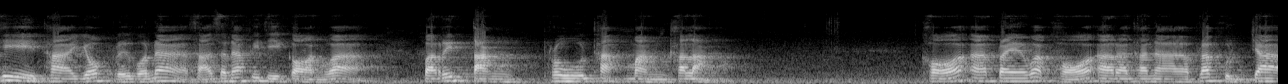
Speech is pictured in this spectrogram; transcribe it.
ที่ทายกหรือหัวหน้าศาสนพิธีกรว่า ปริตตังพรูทะมังคลัง ขออาแปลว่าขออาราธนาพระคุณเจ้า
